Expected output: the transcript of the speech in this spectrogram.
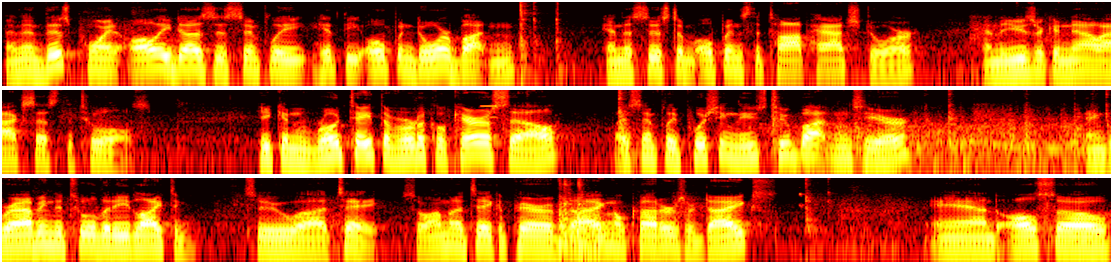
And then at this point, all he does is simply hit the open door button, and the system opens the top hatch door, and the user can now access the tools. He can rotate the vertical carousel by simply pushing these two buttons here and grabbing the tool that he'd like to, to uh, take. So I'm going to take a pair of diagonal cutters or dikes and also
